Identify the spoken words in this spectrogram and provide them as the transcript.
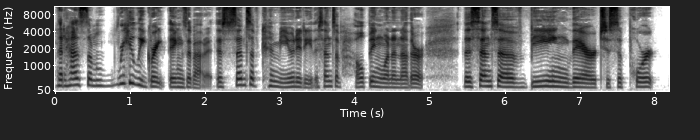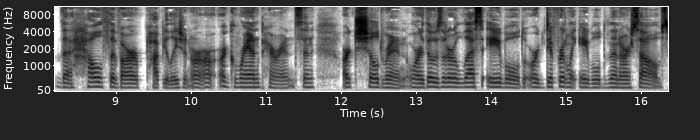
that has some really great things about it. This sense of community, the sense of helping one another, the sense of being there to support the health of our population or our, our, grandparents and our children or those that are less abled or differently abled than ourselves.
